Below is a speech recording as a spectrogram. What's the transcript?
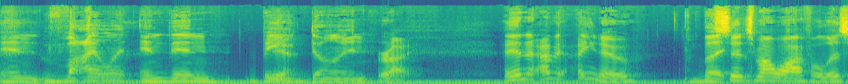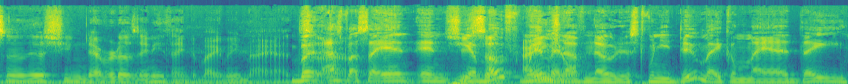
and violent and then be Yeah. done. Right. And I- you know, But since my wife will listen to this, she never does anything to make me mad. But so. I was about to say, and, and She's yeah, an most women angel. I've noticed when you do make them mad, they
